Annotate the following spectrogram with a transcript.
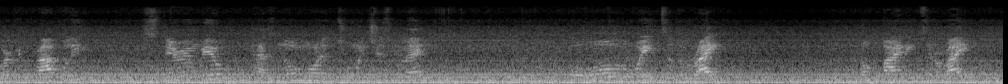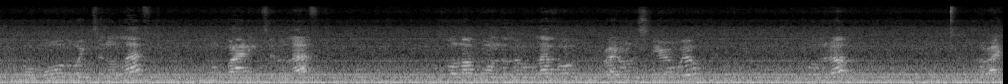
working properly. Steering wheel has no more than two inches play. Go all the way to the right. No binding to the right. Go all the way to the left. No binding to the left. Pull up on the little lever right on the steering wheel. Pull it up. All right.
